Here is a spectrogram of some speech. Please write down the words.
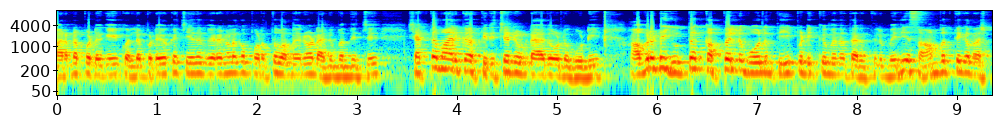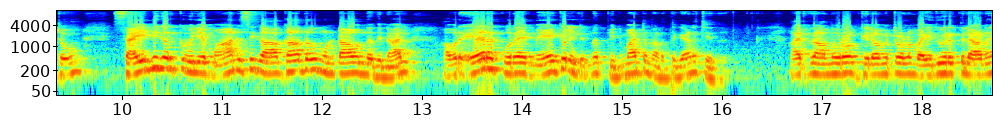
മരണപ്പെടുകയും കൊല്ലപ്പെടുകയും ഒക്കെ ചെയ്ത വിവരങ്ങളൊക്കെ പുറത്തു വന്നതിനോടനുബന്ധിച്ച് ശക്തമായിരിക്കുന്ന തിരിച്ചടി ഉണ്ടായതോടുകൂടി അവരുടെ യുദ്ധക്കപ്പലിന് പോലും തീപിടിക്കുമെന്ന തരത്തിൽ വലിയ സാമ്പത്തിക നഷ്ടവും സൈനികർക്ക് വലിയ മാനസിക ആഘാതവും ഉണ്ടാവുന്നതിനാൽ അവർ ഏറെക്കുറെ മേഖലയിൽ നിന്ന് പിന്മാറ്റം നടത്തുകയാണ് ചെയ്തത്. ആയിരത്തി നാനൂറോ കിലോമീറ്ററോളം വൈദൂരത്തിലാണ്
